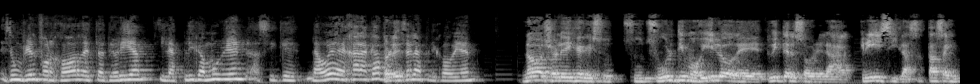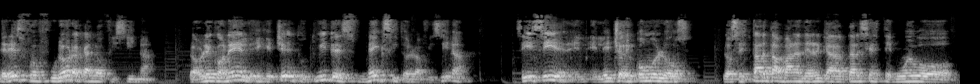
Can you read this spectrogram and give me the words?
es un fiel forjador de esta teoría y la explica muy bien, así que la voy a dejar acá porque se la explicó bien. No, yo le dije que su, último hilo de Twitter sobre la crisis y la tasa de interés fue furor acá en la oficina. Lo hablé con él, le dije, che, tu tweet es un éxito en la oficina. Sí, sí, el, hecho de cómo los, los startups van a tener que adaptarse a este nuevo,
